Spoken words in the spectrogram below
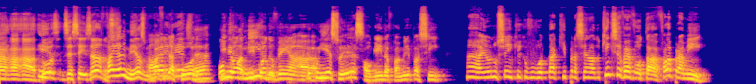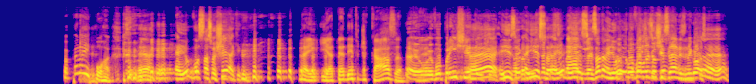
há, há 12, 16 anos. Vai ele mesmo. Fala a Vai vida mesmo. toda. É. O E meu quando- amigo, E quando vem a, a- eu conheço esse. alguém da família e fala assim: Ah, eu não sei em que, que eu vou votar aqui pra Senado. Quem que você vai votar? Fala pra mim. Mas peraí, porra. É, é eu que vou estar seu cheque? Né, e, e até dentro de casa. É, eu, né, eu vou preencher. É, cheque. isso, é isso, é isso, né? exatamente. Eu, Eu, ponho o valor faço que eu quiser nesse negócio. É,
